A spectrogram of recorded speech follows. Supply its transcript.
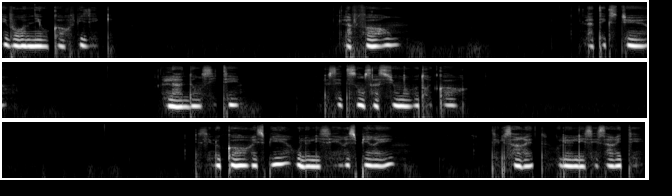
et vous revenez au corps physique. La forme, la texture, la densité de cette sensation dans votre corps. Si le corps respire, vous le laissez respirer. S'il s'arrête, vous le laissez s'arrêter.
